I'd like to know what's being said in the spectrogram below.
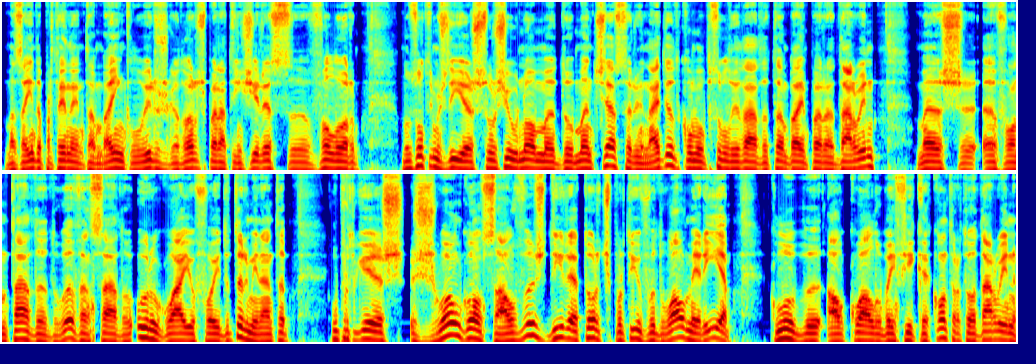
mas ainda pretendem também incluir os jogadores para atingir esse valor. Nos últimos dias surgiu o nome do Manchester United como possibilidade também para Darwin, mas a vontade do avançado uruguaio foi determinante. O português João Gonçalves, diretor desportivo do Almeria, clube ao qual o Benfica contratou Darwin,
